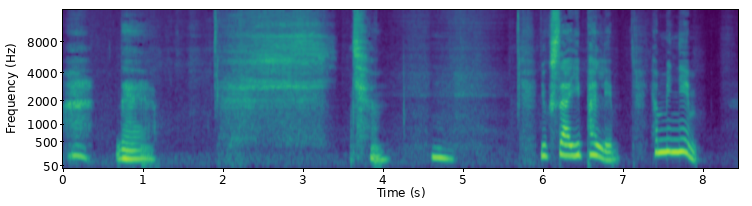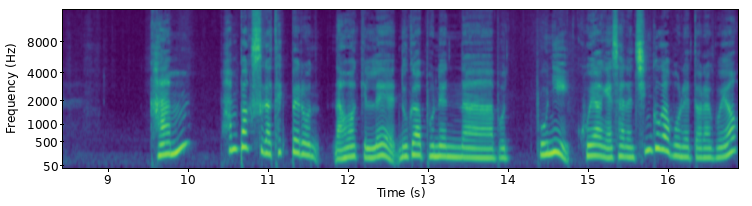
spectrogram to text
네. 참, 음. 6428님, 현미님, 감 한 박스가 택배로 나왔길래 누가 보냈나 보, 보니 고향에 사는 친구가 보냈더라고요.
